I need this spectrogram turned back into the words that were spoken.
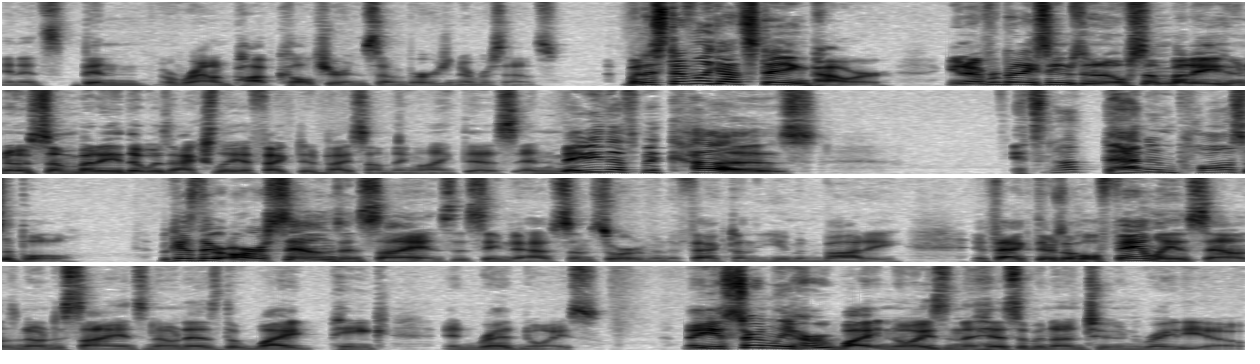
And it's been around pop culture in some version ever since. But it's definitely got staying power. You know, everybody seems to know somebody who knows somebody that was actually affected by something like this. And maybe that's because it's not that implausible. Because there are sounds in science that seem to have some sort of an effect on the human body. In fact, there's a whole family of sounds known to science known as the white, pink, and red noise. Now, you've certainly heard white noise in the hiss of an untuned radio.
